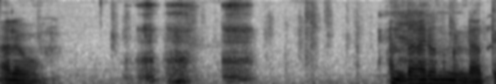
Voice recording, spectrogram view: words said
ഹലോ. എന്താരും ഒന്നും മിണ്ടാത്ത?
